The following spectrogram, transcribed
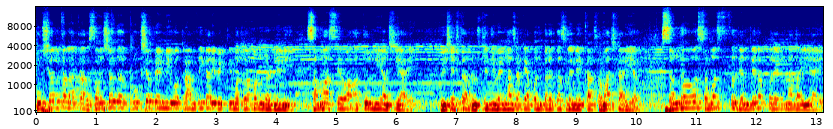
कुशल कलाकार संशोधक वृक्षप्रेमी व क्रांतिकारी व्यक्तिमत्वाकडून घडलेली समाजसेवा अतुलनीय अशी आहे. विशेषतः दृष्टी दिव्यांगांसाठी आपण करत असलेले का समाजकार्य संघ व समस्त जनतेला प्रेरणादायी आहे.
